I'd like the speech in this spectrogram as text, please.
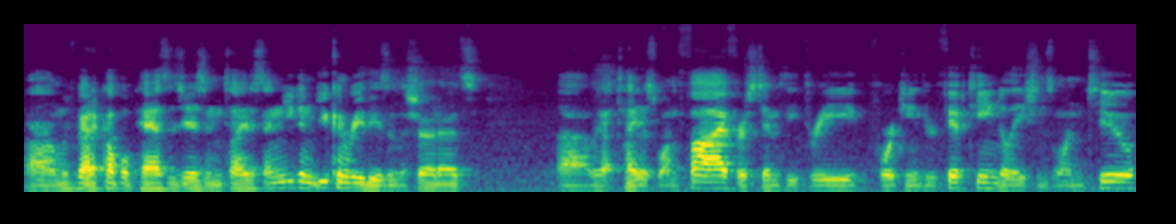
Um, we've got a couple passages in Titus, and you can you can read these in the show notes. Uh, we got Titus 1 5, 1 Timothy 3 14 through 15, Galatians 1 2.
